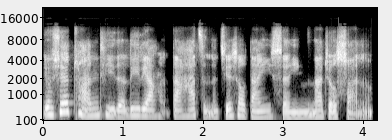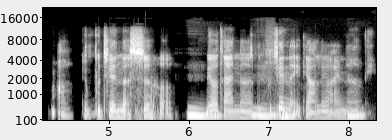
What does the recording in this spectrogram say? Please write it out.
有些团体的力量很大，他只能接受单一声音，那就算了嘛，就不见得适合留在那里，嗯、不见得一定要留在那里。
